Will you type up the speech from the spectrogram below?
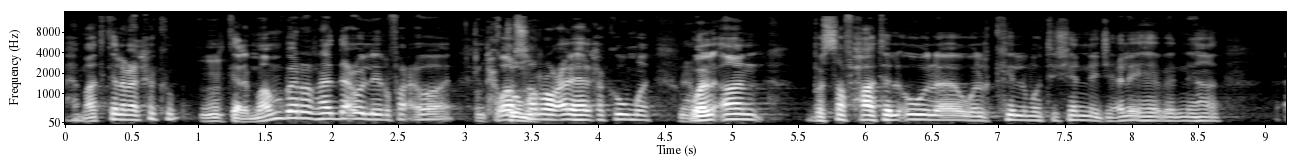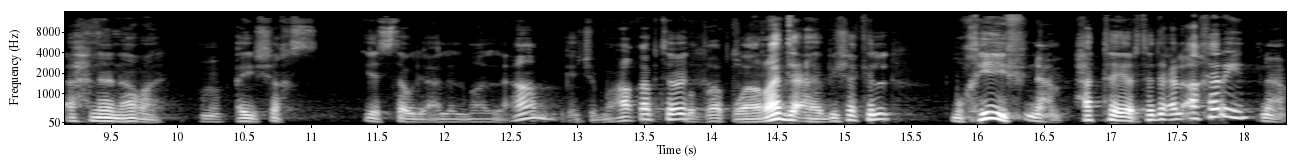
إحنا ما أتكلم عن الحكم. أتكلم ما مبرر هذه الدعوة اللي رفعوها. وأصروا عليها الحكومة. والآن بالصفحات الأولى والكل متشنج عليها بالنهايه إحنا نرى اي شخص يستولي على المال العام يجب معاقبته بالضبط. وردعه بشكل مخيف نعم. حتى يرتدع الآخرين. نعم.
